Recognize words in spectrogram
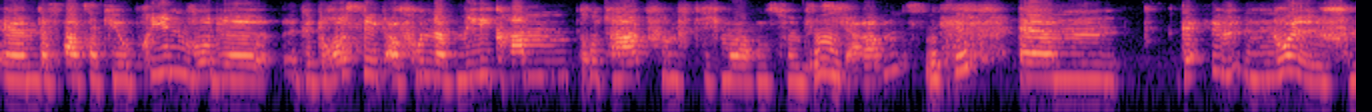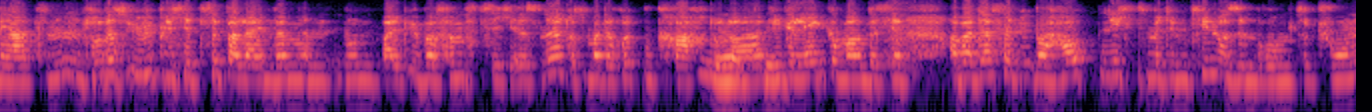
Ähm, das Azathioprin wurde gedrosselt auf 100 Milligramm pro Tag, 50 morgens, 50 ah, abends. Okay. Ähm, null Schmerzen, so das übliche Zipperlein, wenn man nun bald über 50 ist, ne? dass mal der Rücken kracht ja, oder okay. die Gelenke mal ein bisschen. Aber das hat überhaupt nichts mit dem Tino-Syndrom zu tun.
